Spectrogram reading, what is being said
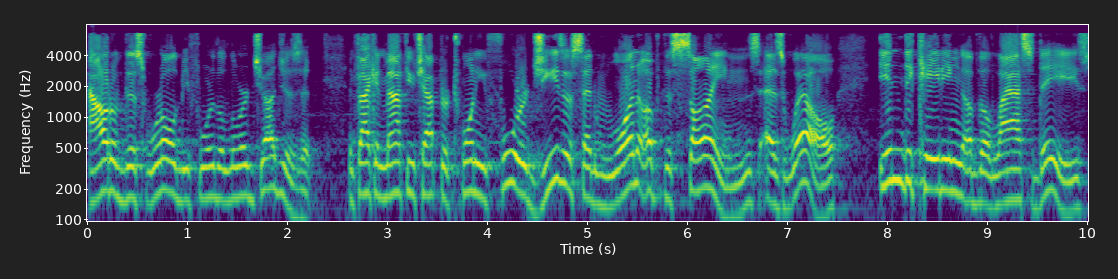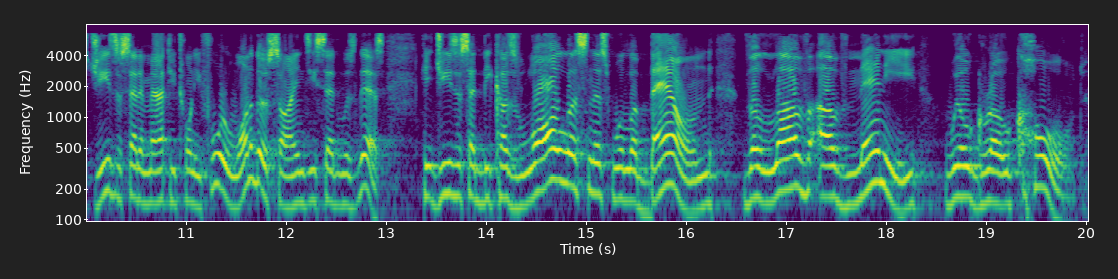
out of this world before the Lord judges it. In fact, in Matthew chapter 24, Jesus said one of the signs as well, indicating of the last days, Jesus said in Matthew 24, one of those signs he said was this. He, Jesus said, Because lawlessness will abound, the love of many will grow cold.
